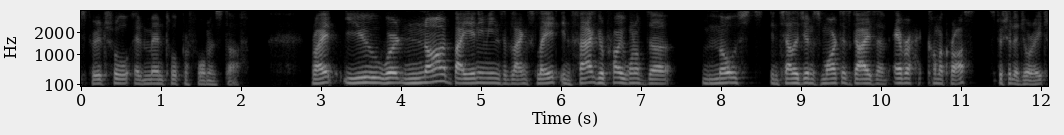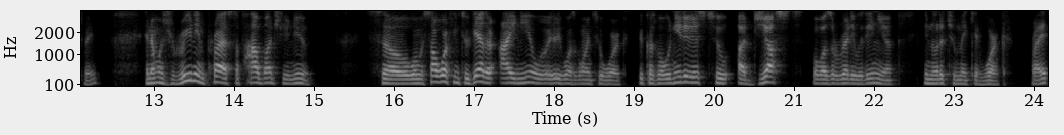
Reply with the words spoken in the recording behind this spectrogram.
spiritual and mental performance stuff. Right? You were not by any means a blank slate. In fact, you're probably one of the most intelligent, smartest guys I've ever come across, especially at your age, mate. And I was really impressed of how much you knew. So when we started working together, I knew it was going to work because what we needed is to adjust what was already within you in order to make it work, right?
